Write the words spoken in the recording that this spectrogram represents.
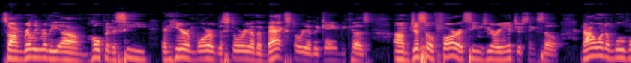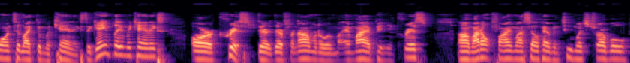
So I'm really, really um, hoping to see and hear more of the story or the backstory of the game because um, just so far it seems very interesting. So now I want to move on to like the mechanics. The gameplay mechanics are crisp. They're they're phenomenal in my in my opinion. Crisp. Um, I don't find myself having too much trouble.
